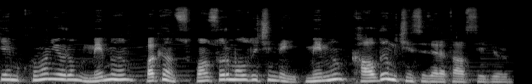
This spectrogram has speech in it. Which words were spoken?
Game'i kullanıyorum. Memnunum. Bakın sponsorum olduğu için değil. Memnun kaldığım için sizlere tavsiye ediyorum.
